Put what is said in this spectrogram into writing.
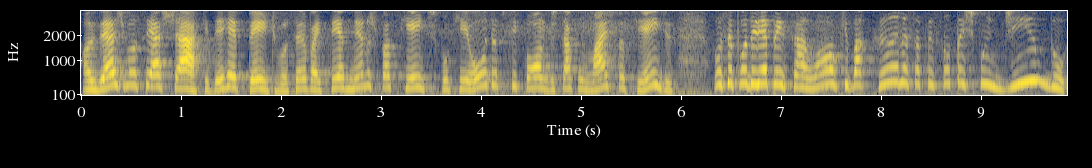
Ao invés de você achar que de repente você vai ter menos pacientes porque outra psicóloga está com mais pacientes, você poderia pensar: uau, que bacana, essa pessoa está expandindo,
